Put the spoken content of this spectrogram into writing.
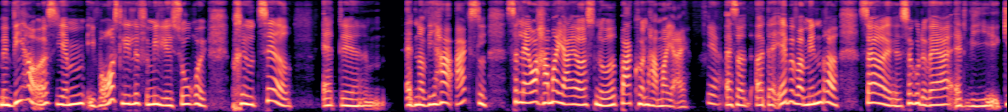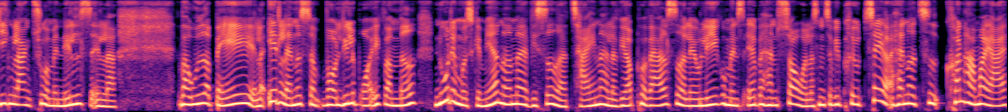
Men vi har også hjemme i vores lille familie i Sorø prioriteret, at, øh, at når vi har Axel, så laver ham og jeg også noget, bare kun ham og jeg. Ja. Altså, og da Ebbe var mindre, så, øh, så kunne det være, at vi gik en lang tur med Nils eller var ude at bage, eller et eller andet, som, hvor lillebror ikke var med. Nu er det måske mere noget med, at vi sidder og tegner, eller vi er oppe på værelset og laver Lego, mens Ebbe han sover, eller sådan. Så vi prioriterer at have noget tid, kun ham og jeg.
